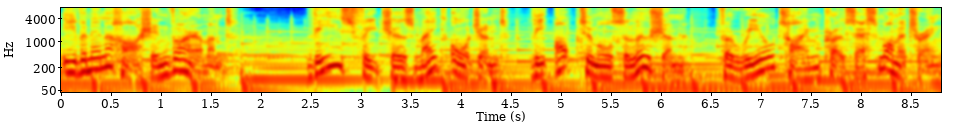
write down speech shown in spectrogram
even in a harsh environment. These features make Augent the optimal solution for real-time process monitoring.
